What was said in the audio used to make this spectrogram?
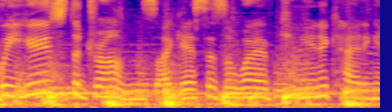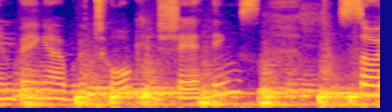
we use the drums, I guess, as a way of communicating and being able to talk and share things. So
